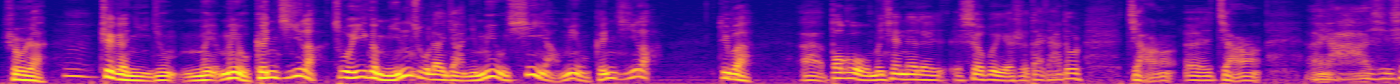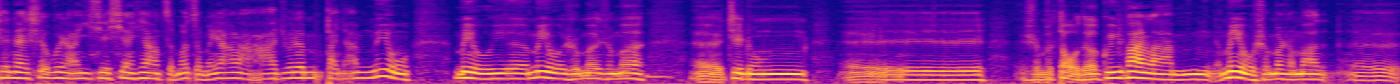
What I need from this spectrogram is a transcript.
是不是？嗯，这个你就没没有根基了。作为一个民族来讲，你没有信仰，没有根基了，对吧？哎，包括我们现在的社会也是，大家都讲呃讲，哎呀，现在社会上一些现象怎么怎么样了啊？觉得大家没有没有呃没有什么什么呃这种呃什么道德规范啦，嗯没有什么什么呃哎，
